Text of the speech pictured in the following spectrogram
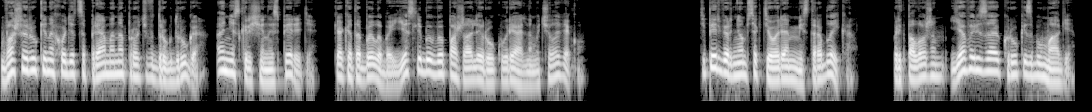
Ваши руки находятся прямо напротив друг друга, а не скрещены спереди, как это было бы, если бы вы пожали руку реальному человеку. Теперь вернемся к теориям мистера Блейка. Предположим, я вырезаю круг из бумаги,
